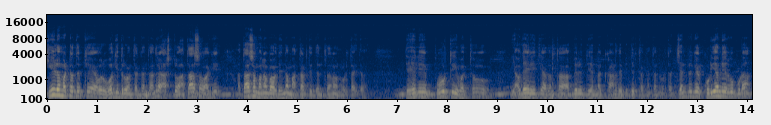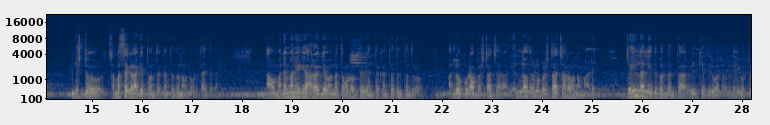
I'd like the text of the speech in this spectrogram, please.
ಕೀಳು ಮಟ್ಟದಕ್ಕೆ ಅವರು ಹೋಗಿದ್ರು ಅಂತಕ್ಕಂಥ, ಅಂದರೆ ಅಷ್ಟು ಹತಾಶವಾಗಿ, ಹತಾಶ ಮನೋಭಾವದಿಂದ ಮಾತಾಡ್ತಿದ್ದಂತ ನಾವು ನೋಡ್ತಾ ಇದ್ದೇವೆ. ದೆಹಲಿ ಪೂರ್ತಿ ಇವತ್ತು ಯಾವುದೇ ರೀತಿಯಾದಂಥ ಅಭಿವೃದ್ಧಿಯನ್ನು ಕಾಣದೆ ಬಿದ್ದಿರ್ತಕ್ಕಂಥ ನೋಡ್ತಾ, ಜನರಿಗೆ ಕುಡಿಯೋ ನೀರಿಗೂ ಕೂಡ ಎಷ್ಟು ಸಮಸ್ಯೆಗಳಾಗಿತ್ತು ಅಂತಕ್ಕಂಥದ್ದು ನಾವು ನೋಡ್ತಾ ಇದ್ದೇವೆ. ನಾವು ಮನೆ ಮನೆಗೆ ಆರೋಗ್ಯವನ್ನು ತೊಗೊಂಡೋಗ್ತೇವೆ ಅಂತಕ್ಕಂಥದ್ದನ್ನು ತಂದರು. ಅಲ್ಲೂ ಕೂಡ ಭ್ರಷ್ಟಾಚಾರ. ಎಲ್ಲದರಲ್ಲೂ ಭ್ರಷ್ಟಾಚಾರವನ್ನು ಮಾಡಿ ಜೈಲಿನಲ್ಲಿ ಇದ್ದು ಬಂದಂಥ ಅರವಿಂದ್ ಕೇಜ್ರಿವಾಲ್ ಅವರಿಗೆ ಇವತ್ತು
